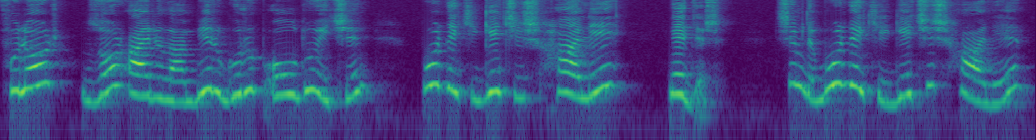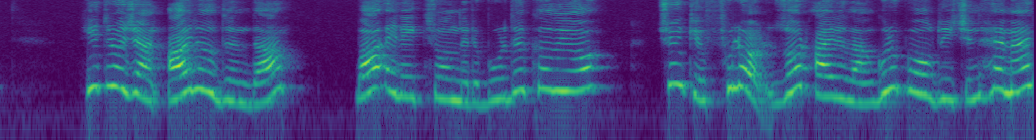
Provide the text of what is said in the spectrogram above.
flor zor ayrılan bir grup olduğu için buradaki geçiş hali nedir? Şimdi buradaki geçiş hali hidrojen ayrıldığında bağ elektronları burada kalıyor. Çünkü flor zor ayrılan grup olduğu için hemen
